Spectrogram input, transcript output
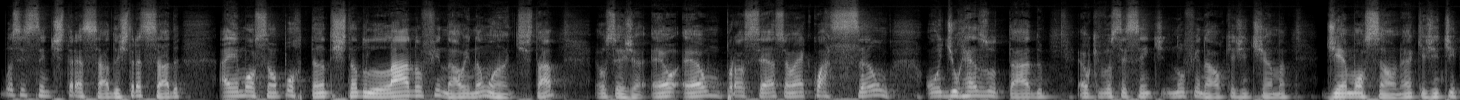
você se sente estressado, estressada, a emoção, portanto, estando lá no final e não antes, tá? Ou seja, é, é um processo, é uma equação onde o resultado é o que você sente no final, que a gente chama de emoção, né? Que a gente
